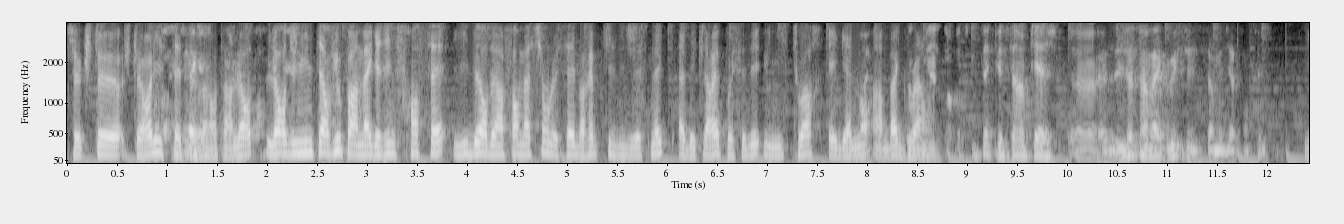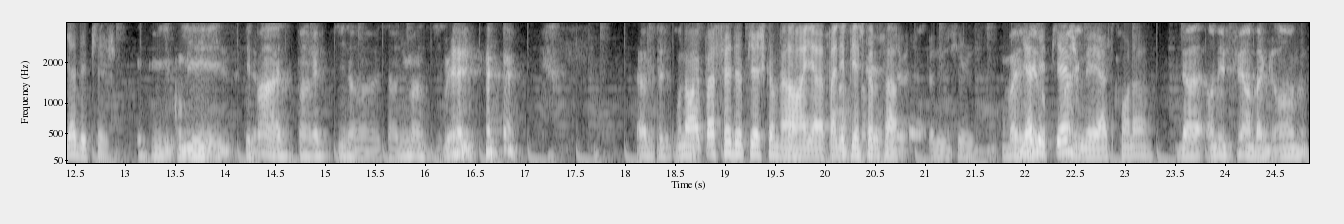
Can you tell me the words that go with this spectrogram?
tu veux que je te, je te relise Ouais, peut-être, ouais, Valentin. Lors, lors d'une interview par un magazine français, leader de l'information, le célèbre reptile DJ Snake a déclaré posséder une histoire et également un background. Attends, parce que peut-être que c'est un piège. Euh, Euh, Déjà, c'est un, oui, c'est c'est un média français. Il y a des pièges. Et puis, c'est pas, pas, un reptile, hein, c'est un humain. Ah, on n'aurait pas fait de pièges comme ça. Non, il n'y a pas des pièges comme ça. Il y a des pièges, mais à ce point-là. Il a en effet un background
